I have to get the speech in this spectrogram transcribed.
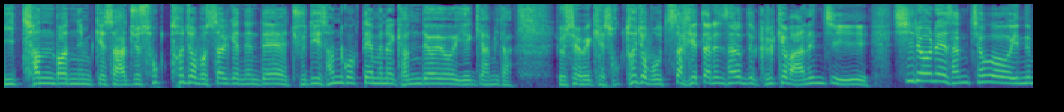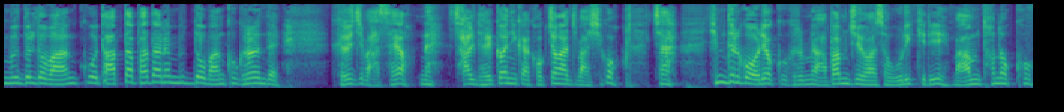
이천번님께서 아주 속 터져 못 살겠는데 주디 선곡 때문에 견뎌요 얘기합니다. 요새 왜 이렇게 속 터져 못 살겠다는 사람들 그렇게 많은지 시련에 상처 있는 분들도 많고 답답하다는 분도 많고 그러는데 그러지 마세요. 네, 잘 될 거니까 걱정하지 마시고 자 힘들고 어렵고 그러면 아밤주에 와서 우리끼리 마음 터놓고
